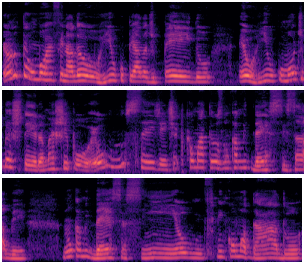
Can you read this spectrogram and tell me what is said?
Eu não tenho humor refinado, eu rio com piada de peido, eu rio com um monte de besteira, mas tipo, eu não sei, gente, é porque o Matheus nunca me desce, sabe? Nunca me desce assim, eu fico incomodado.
